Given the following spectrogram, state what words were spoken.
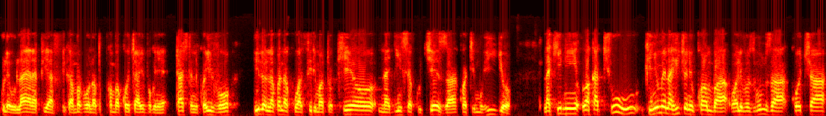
kule Ulaya na pia Afrika ambapo kwamba kocha hayupo kwenye touchline. Kwa hivyo hilo linakwenda kuathiri matokeo na jinsi ya kucheza kwa timu hiyo, lakini wakati huu kinyume na hicho ni kwamba walivyozungumza kocha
